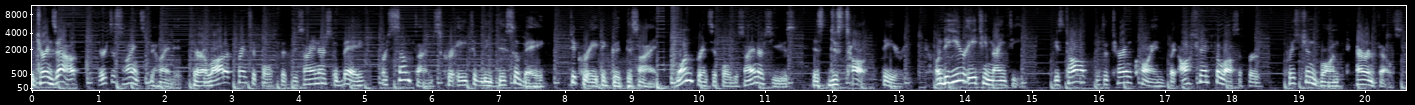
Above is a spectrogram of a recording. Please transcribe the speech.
It turns out, there's a science behind it. There are a lot of principles that designers obey or sometimes creatively disobey to create a good design. One principle designers use is Gestalt theory. On the year 1890, Gestalt is a term coined by Austrian philosopher Christian von Ehrenfels,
